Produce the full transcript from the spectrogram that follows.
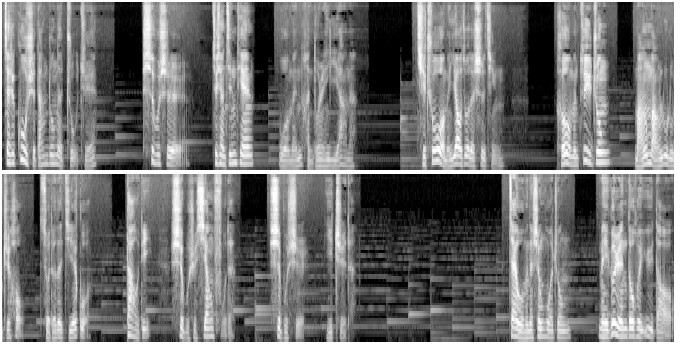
在这故事当中的主角，是不是就像今天我们很多人一样呢？起初我们要做的事情。和我们最终忙忙碌碌之后所得的结果，到底是不是相符的，是不是一致的？在我们的生活中，每个人都会遇到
